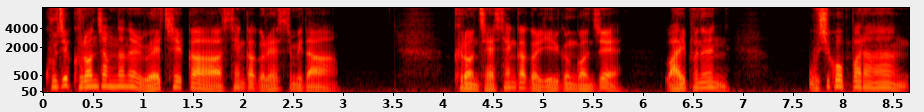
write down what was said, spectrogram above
굳이 그런 장난을 왜 칠까 생각을 했습니다. 그런 제 생각을 읽은 건지 와이프는 우식 오빠랑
